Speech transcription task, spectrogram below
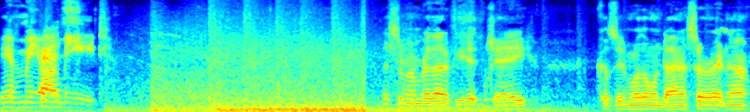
Give me Guys. our meat. Just remember that if you hit J, because there's more than one dinosaur right now.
